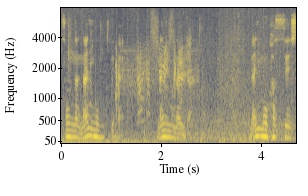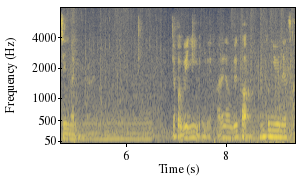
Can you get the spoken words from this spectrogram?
そんな何も起きてない。何もないんだ。何も発生していないんだ。やっぱ上にいいよね。あれが上か。本当に上のやつか。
